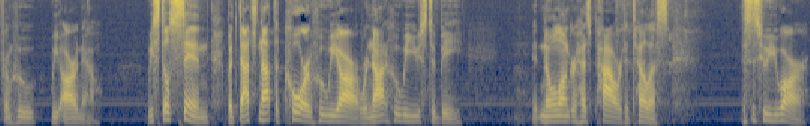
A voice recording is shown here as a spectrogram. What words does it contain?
from who we are now. We still sin, but that's not the core of who we are. We're not who we used to be. It no longer has power to tell us, this is who you are.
